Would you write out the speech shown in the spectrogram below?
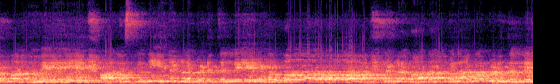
അല്ലാഹുവേ ആ നീ ഞങ്ങളെ പെടുത്തല്ലേ ഞങ്ങളെ മാതാപിതാക്കളെ പെടുത്തല്ലേ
